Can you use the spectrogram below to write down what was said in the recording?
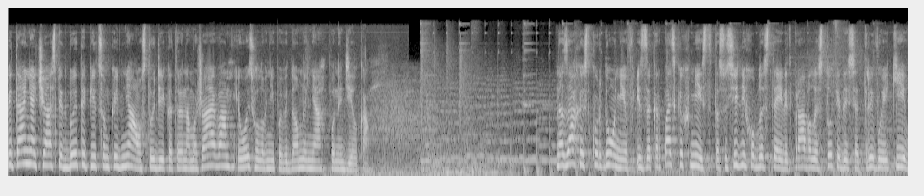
вітання. Час підбити підсумки дня у студії Катерина Можаєва. І ось головні повідомлення понеділка. На захист кордонів із закарпатських міст та сусідніх областей відправили 153 вояків.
